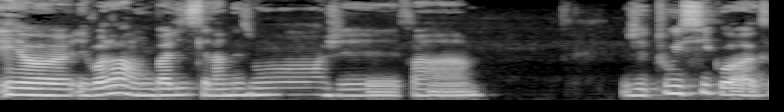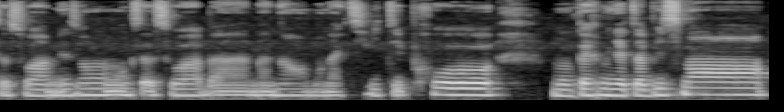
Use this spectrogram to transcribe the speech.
Et, euh, et voilà, en Bali c'est la maison, j'ai, enfin, j'ai tout ici quoi, que ce soit maison, que ce soit ben, maintenant mon activité pro, mon permis d'établissement,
